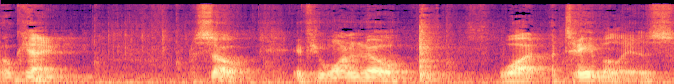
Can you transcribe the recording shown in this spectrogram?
Okay. So, if you want to know what a table is,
